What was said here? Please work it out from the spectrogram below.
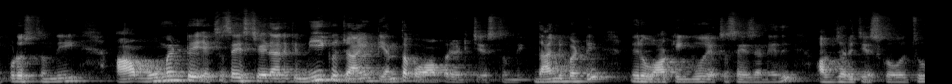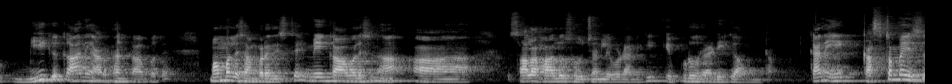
ఎప్పుడు వస్తుంది? ఆ మూమెంట్ ఎక్సర్సైజ్ చేయడానికి మీకు జాయింట్ ఎంత కోఆపరేట్ చేస్తుంది? దాన్ని బట్టి మీరు వాకింగ్ ఎక్సర్సైజ్ అనేది అబ్జర్వ్ చేసుకోవచ్చు. మీకు కానీ అర్థం కాకపోతే మమ్మల్ని సంప్రదిస్తే మీకు కావలసిన సలహాలు సూచనలు ఇవ్వడానికి ఎప్పుడూ రెడీగా ఉంటాం. కానీ కస్టమైజ్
